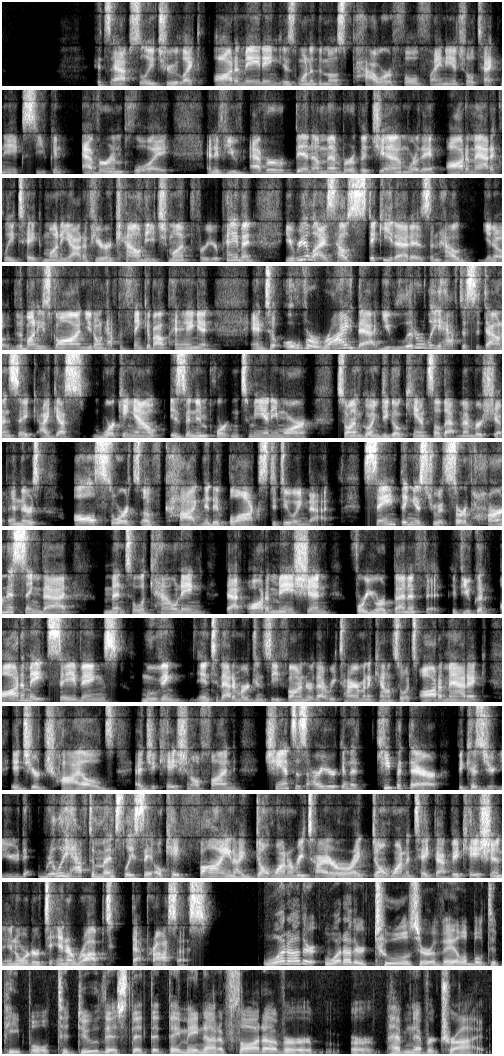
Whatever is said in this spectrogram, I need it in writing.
it's absolutely true. Like automating is one of the most powerful financial techniques you can ever employ. And if you've ever been a member of a gym where they automatically take money out of your account each month for your payment, you realize how sticky that is and how, you know, the money's gone. You don't have to think about paying it. And to override that, you literally have to sit down and say, I guess working out isn't important to me anymore. So I'm going to go cancel that membership. And there's all sorts of cognitive blocks to doing that. Same thing is true. It's sort of harnessing that mental accounting, that automation for your benefit. If you can automate savings, moving into that emergency fund or that retirement account so it's automatic into your child's educational fund chances are you're going to keep it there because you you really have to mentally say okay fine i don't want to retire or i don't want to take that vacation in order to interrupt that process what other what other tools are available to people to do this that, that they may not have thought of or or have never tried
